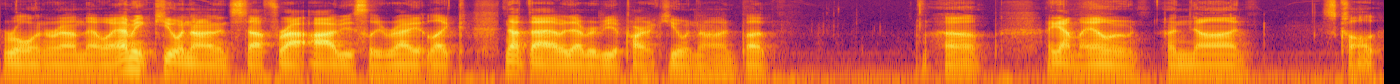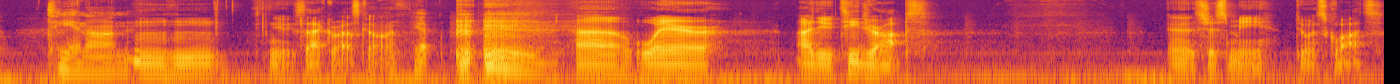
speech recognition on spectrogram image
rolling around that way. I mean, QAnon and stuff, right? Obviously, right? Like, not that I would ever be a part of QAnon, but uh, I got my own anon. It's called. TAnon. Mm-hmm. You knew exactly where I was going Yep. uh, where I do T drops, and it's just me doing squats.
